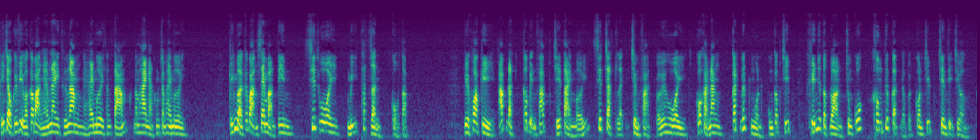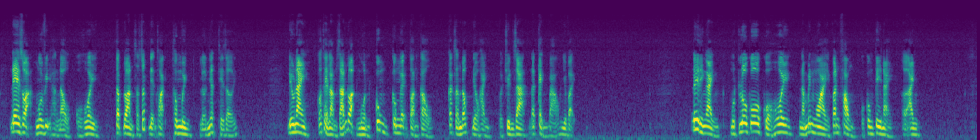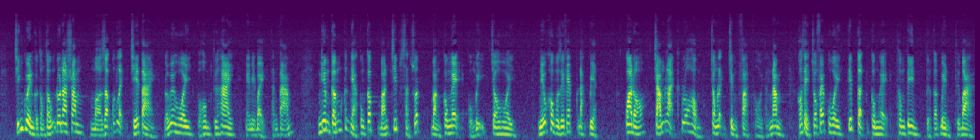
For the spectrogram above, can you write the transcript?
Kính chào quý vị và các bạn ngày hôm nay thứ năm ngày 20 tháng 8 năm 2020. Kính mời các bạn xem bản tin siết Huawei Mỹ thắt dần cổ tập. Việc Hoa Kỳ áp đặt các biện pháp chế tài mới siết chặt lệnh trừng phạt đối với Huawei có khả năng cắt đứt nguồn cung cấp chip khiến cho tập đoàn Trung Quốc không tiếp cận được với con chip trên thị trường, đe dọa ngôi vị hàng đầu của Huawei, tập đoàn sản xuất điện thoại thông minh lớn nhất thế giới. Điều này có thể làm gián đoạn nguồn cung công nghệ toàn cầu các giám đốc điều hành và chuyên gia đã cảnh báo như vậy. Đây là hình ảnh một logo của Huawei nằm bên ngoài văn phòng của công ty này ở Anh. Chính quyền của Tổng thống Donald Trump mở rộng các lệnh chế tài đối với Huawei vào hôm thứ Hai ngày 17 tháng 8, nghiêm cấm các nhà cung cấp bán chip sản xuất bằng công nghệ của Mỹ cho Huawei nếu không có giấy phép đặc biệt. Qua đó chám lại các lỗ hổng trong lệnh trừng phạt vào hồi tháng 5 có thể cho phép Huawei tiếp cận công nghệ thông tin từ các bên thứ ba.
